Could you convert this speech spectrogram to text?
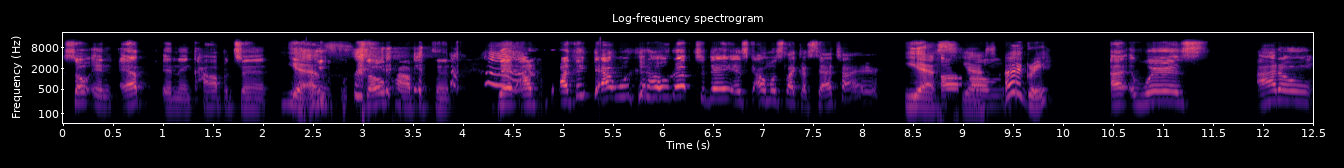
so inept and incompetent he yes, so competent that I, I think that one could hold up today it's almost like a satire yes, yes, um, I agree. I, whereas i don't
